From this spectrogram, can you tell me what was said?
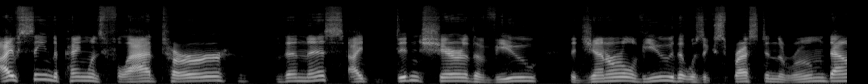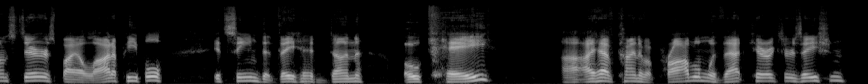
I've seen the Penguins flatter than this. I didn't share the view the general view that was expressed in the room downstairs by a lot of people, it seemed that they had done okay. Uh, I have kind of a problem with that characterization.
